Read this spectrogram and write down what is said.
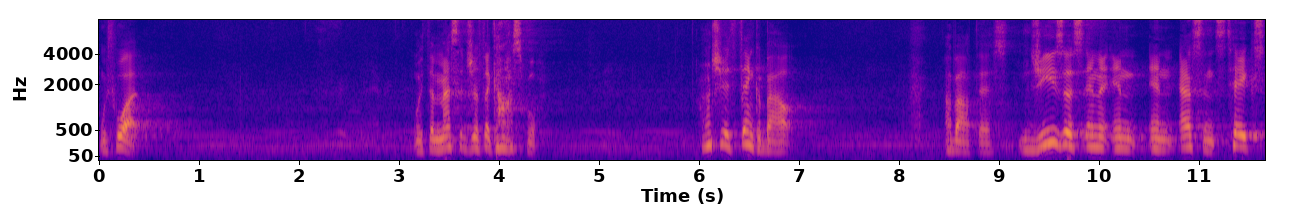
with what? With the message of the gospel. I want you to think about about this. Jesus, in, in, in essence, takes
